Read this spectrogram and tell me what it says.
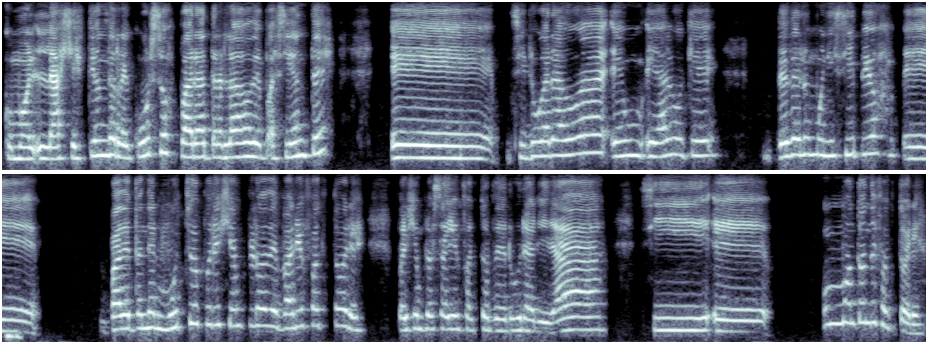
como la gestión de recursos para traslado de pacientes, eh, sin lugar a duda, es, algo que desde los municipios eh, va a depender mucho, por ejemplo, de varios factores. Por ejemplo, si hay un factor de ruralidad, si un montón de factores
